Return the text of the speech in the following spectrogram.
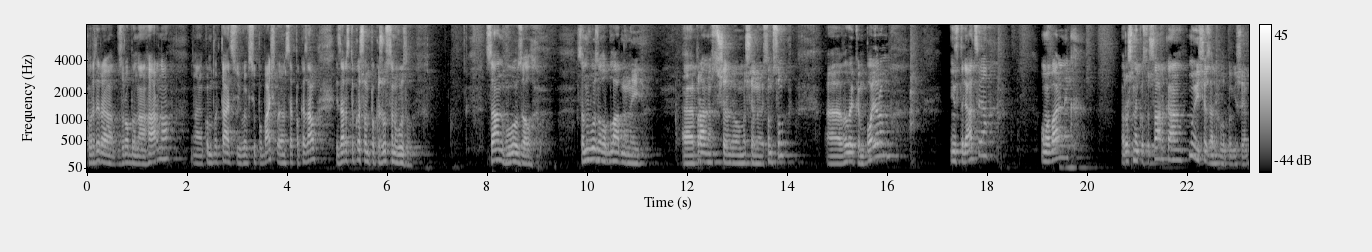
Квартира зроблена гарно. Комплектацію ви всю побачили, я вам все показав. І зараз також вам покажу санвузол. Санвузол. Санвузол обладнаний е, пральною сушильною машиною Samsung, е, великим бойлером, інсталяція, умивальник, рушник-осушарка, ну і ще зеркало повішаємо.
